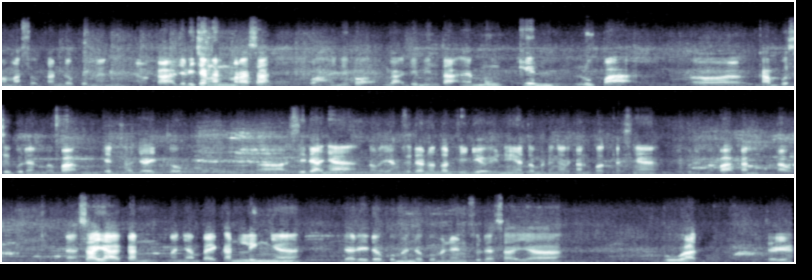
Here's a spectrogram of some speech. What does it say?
memasukkan dokumen LK. Jadi jangan merasa, wah ini kok nggak diminta. Eh, mungkin lupa eh, kampus Ibu dan Bapak, mungkin saja itu. Eh, setidaknya kalau yang sudah nonton video ini atau mendengarkan podcastnya, Bapak akan tahu. Nah, saya akan menyampaikan linknya dari dokumen-dokumen yang sudah saya buat. Gitu ya.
